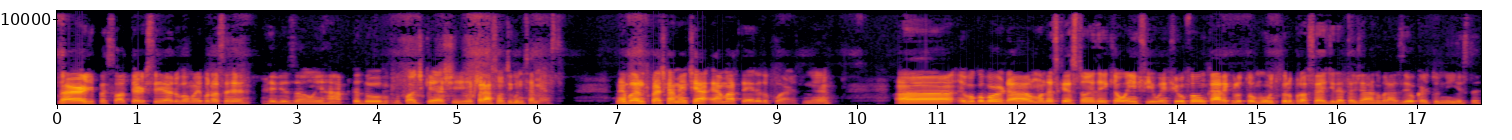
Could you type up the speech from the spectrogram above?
Tarde, pessoal terceiro. Vamos aí para nossa re revisão aí rápida do, do podcast de recuperação do segundo semestre. Lembrando que praticamente é a, é a matéria do quarto, né? Ah, eu vou abordar uma das questões aí que é o Enfio. O Enfio foi um cara que lutou muito pelo processo direta já no Brasil, cartunista,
